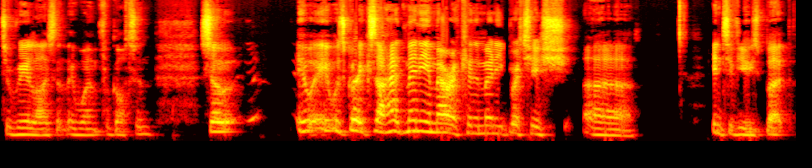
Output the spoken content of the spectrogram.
to realize that they weren't forgotten. So it, it was great because I had many American and many British interviews, but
